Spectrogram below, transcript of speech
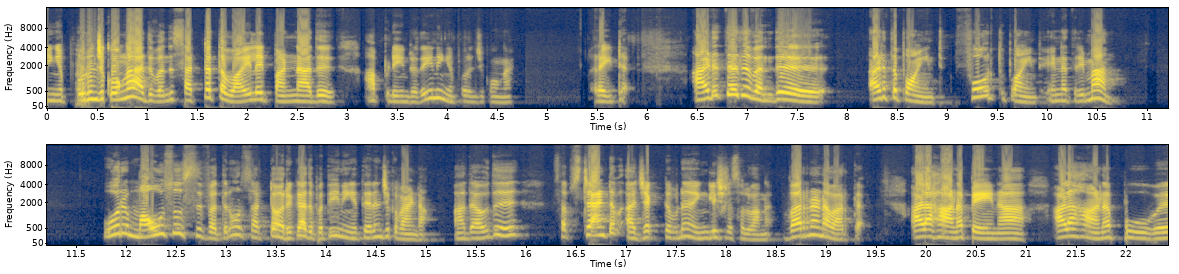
நீங்க புரிஞ்சுக்கோங்க. அது வந்து சட்டத்தை வயலேட் பண்ணாது அப்படின்றதையும் நீங்க புரிஞ்சுக்கோங்க. ரைட்டு அடுத்தது வந்து அடுத்த பாயிண்ட் ஃபோர்த் பாயிண்ட் என்ன தெரியுமா? ஒரு மவுசு சிஃபத்துன்னு ஒரு சட்டம் இருக்குது அதை பற்றி நீங்கள் தெரிஞ்சுக்க வேண்டாம். அதாவது சப்ஸ்டாண்டிவ் அஜெக்டிவ்னு இங்கிலீஷில் சொல்லுவாங்க. வர்ணன வார்த்தை. அழகான பேனா அழகான பூவு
